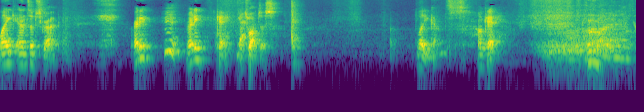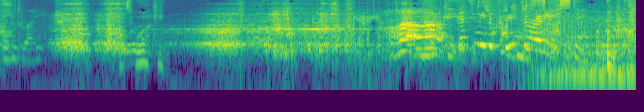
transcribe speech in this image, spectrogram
like and subscribe. Ready? Hmm. Ready? Okay. Yeah. Let's watch this. Bloody Cuts. Okay. It's working. Get to me the creature already. Disgusting. Oh my god.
